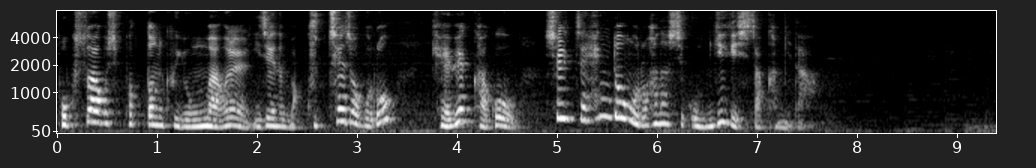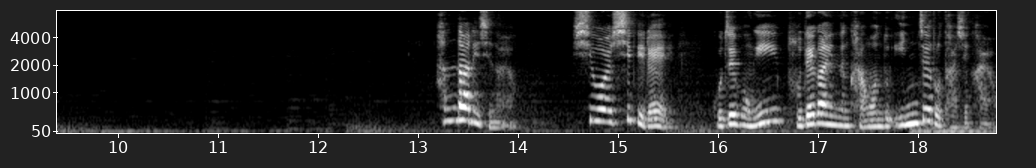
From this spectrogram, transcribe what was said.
복수하고 싶었던 그 욕망을 이제는 막 구체적으로 계획하고 실제 행동으로 하나씩 옮기기 시작합니다. 한 달이 지나요. 10월 10일에 고재봉이 부대가 있는 강원도 인제로 다시 가요.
